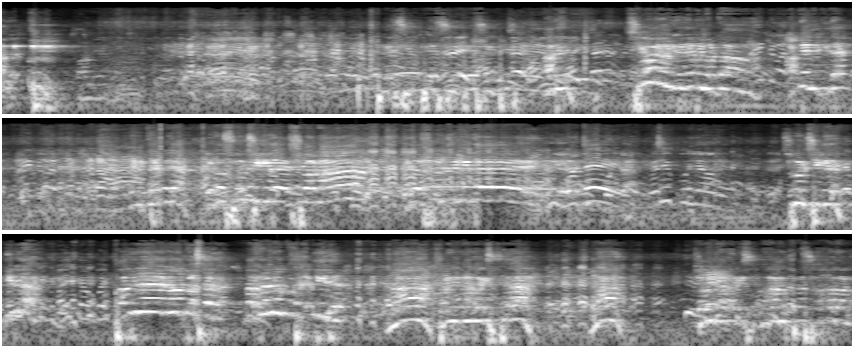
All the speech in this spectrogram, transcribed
நாள் அது சிவன் மட்டும் அப்படியே நிக்குது ஏதோ சூழ்ச்சிக்குது சிவனா? ஏதோ சூழ்ச்சிக்குது. சூழ்ச்சிக்குது. இல்ல. பதினேழு பேசுறேன் நான் ரெண்டு நான் நான் நான் பேசுறேன்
